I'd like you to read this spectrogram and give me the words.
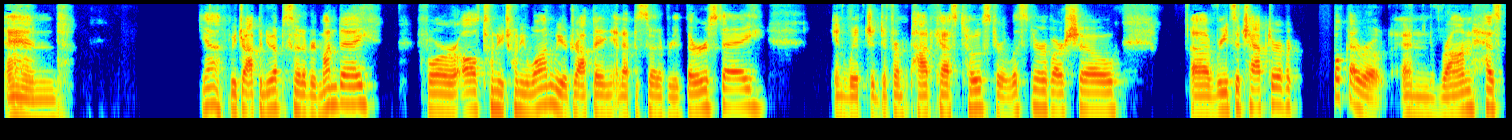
And yeah, we drop a new episode every Monday. For all 2021, we are dropping an episode every Thursday in which a different podcast host or listener of our show uh, reads a chapter of a book I wrote. And Ron has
